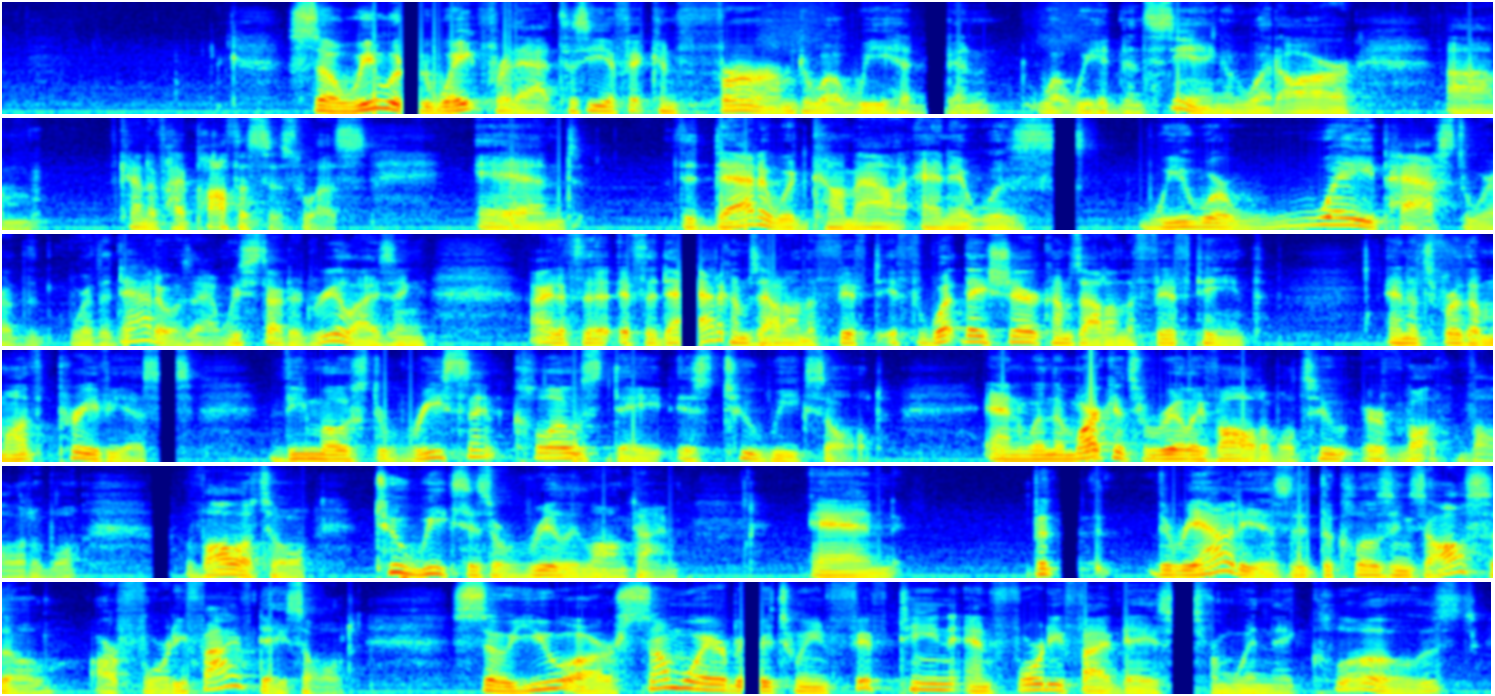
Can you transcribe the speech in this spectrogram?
So we would wait for that to see if it confirmed what we had been what we had been seeing and what our um, kind of hypothesis was. And the data would come out, and it was we were way past where the where the data was at. We started realizing, all right, if the if the data comes out on the fifth, if what they share comes out on the fifteenth, and it's for the month previous, the most recent close date is two weeks old. And when the market's really volatile, two or volatile, volatile, two weeks is a really long time. And but the reality is that the closings also are 45 days old. So you are somewhere between 15 and 45 days from when they closed,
